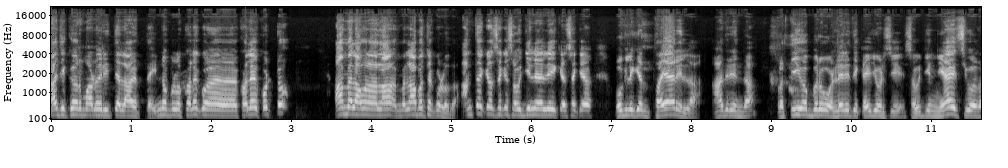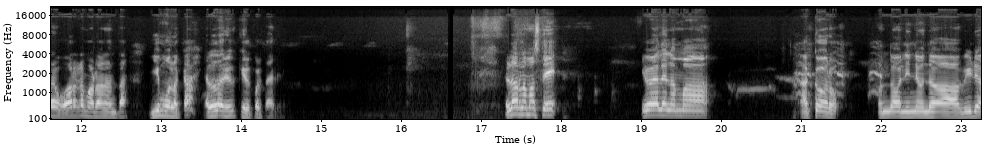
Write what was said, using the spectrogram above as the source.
ರಾಜಕೀಯವ್ರು ಮಾಡೋ ರೀತಿಯಲ್ಲಿ ಆಗುತ್ತೆ. ಇನ್ನೊಬ್ರು ಕೊಲೆ ಕೊಲೆ ಕೊಟ್ಟು ಆಮೇಲೆ ಅವನ ಲಾಭ ತಗೊಳ್ಳೋದು ಅಂತ ಕೆಲಸಕ್ಕೆ ಸೌಜನ್ಯಲ್ಲಿ ಕೆಲಸಕ್ಕೆ ಹೋಗ್ಲಿಕ್ಕೆ ತಯಾರಿಲ್ಲ. ಆದ್ರಿಂದ ಪ್ರತಿಯೊಬ್ಬರು ಒಳ್ಳೆ ರೀತಿ ಕೈ ಜೋಡಿಸಿ, ಸೌಜನ್ಯ ಸಿಗೋದ ಹೋರಾಟ ಮಾಡೋಣ ಅಂತ ಈ ಮೂಲಕ ಎಲ್ಲರಿಗೂ ಕೇಳ್ಕೊಳ್ತಾ ಇದ್ದೀನಿ. ಎಲ್ಲರೂ ನಮಸ್ತೆ. ಇವಾಗಲೇ ನಮ್ಮ ಅಕ್ಕವರು ಒಂದು ನಿನ್ನೆ ಒಂದು ವಿಡಿಯೋ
